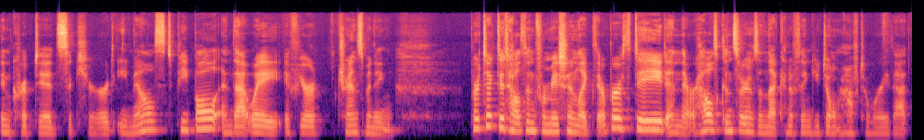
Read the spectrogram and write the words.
encrypted, secured emails to people. And that way, if you're transmitting protected health information like their birth date and their health concerns and that kind of thing, you don't have to worry that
